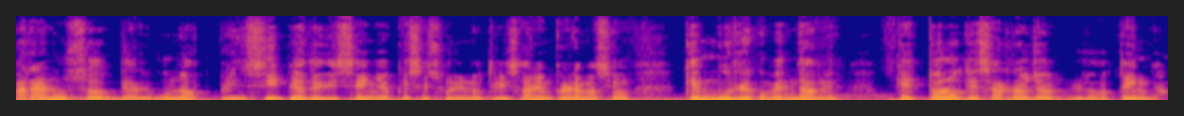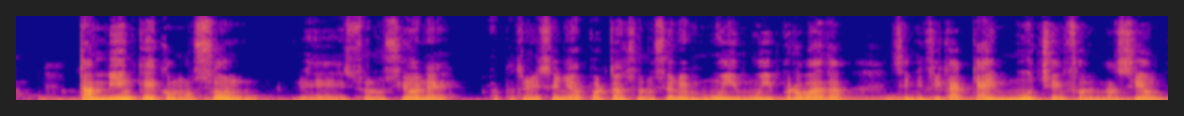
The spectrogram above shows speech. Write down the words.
harán uso de algunos principios de diseño que se suelen utilizar en programación, que es muy recomendable que todos los desarrollos lo tengan. También que como son eh, soluciones, los patrones de diseño aportan soluciones muy muy probadas, significa que hay mucha información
